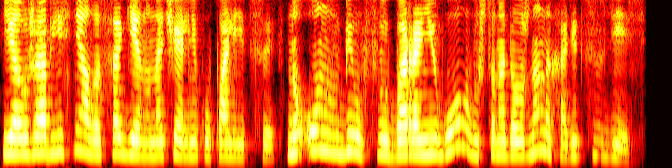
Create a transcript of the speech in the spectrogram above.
Я уже объясняла Сагену, начальнику полиции, но он вбил в свою баранью голову, что она должна находиться здесь.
